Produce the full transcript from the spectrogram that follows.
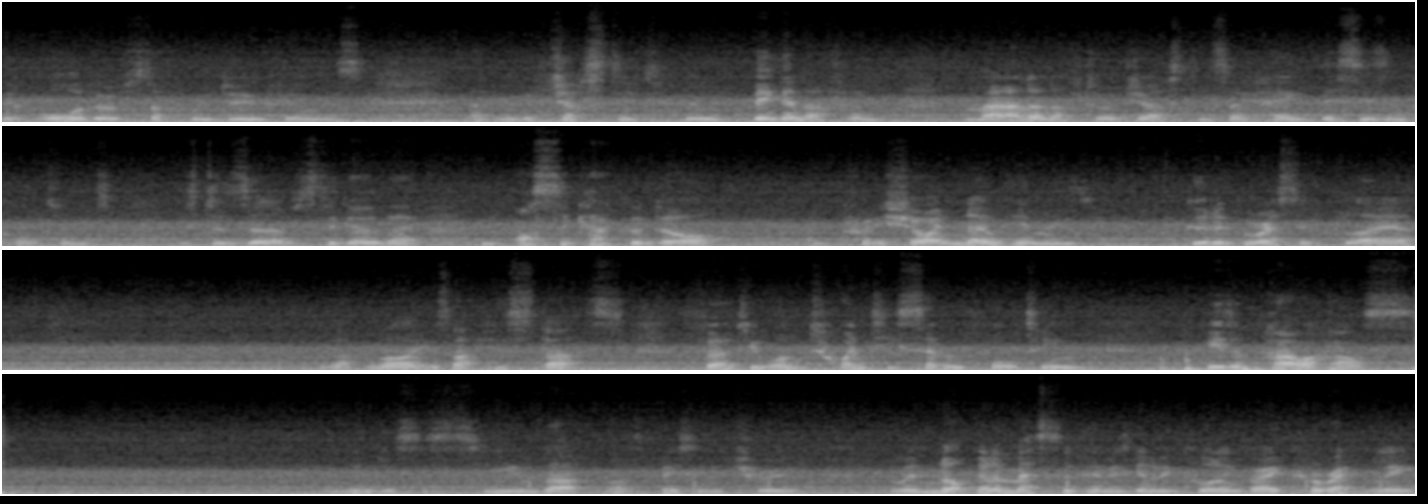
the order of stuff we do things. And we've adjusted. We were big enough and man enough to adjust and say, hey, this is important. This deserves to go there. And Osakakudor, I'm pretty sure I know him he's a good aggressive player. Is that right? Is that his stats? 31, 27, 14. He's a powerhouse. I'm going to just assume that. That's basically true. And we're not going to mess with him. He's going to be calling very correctly.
